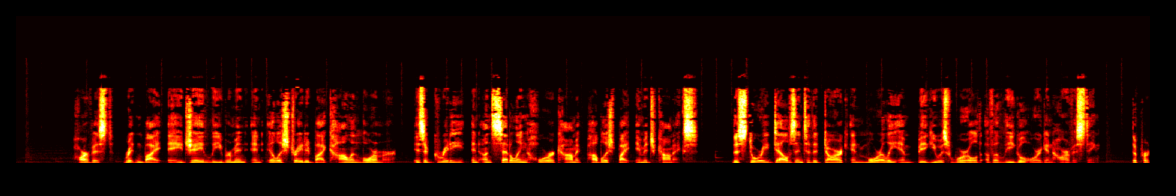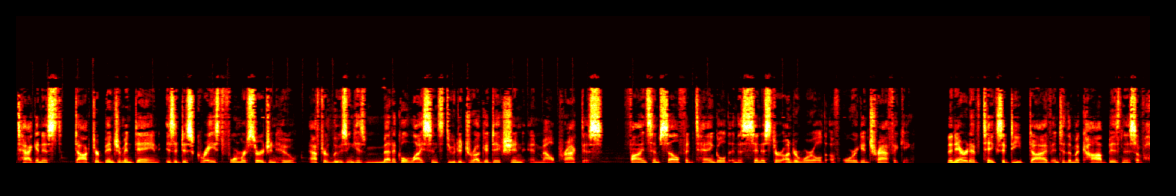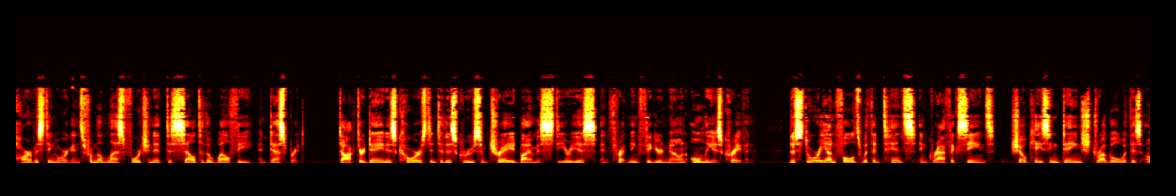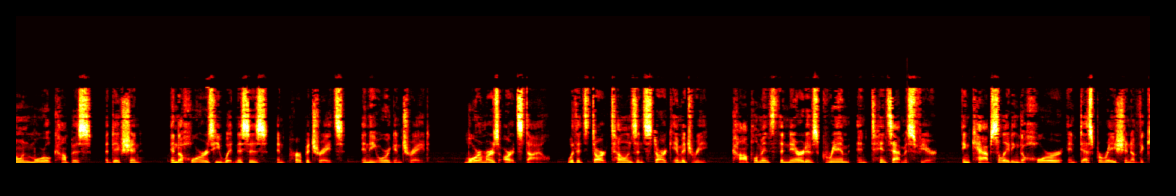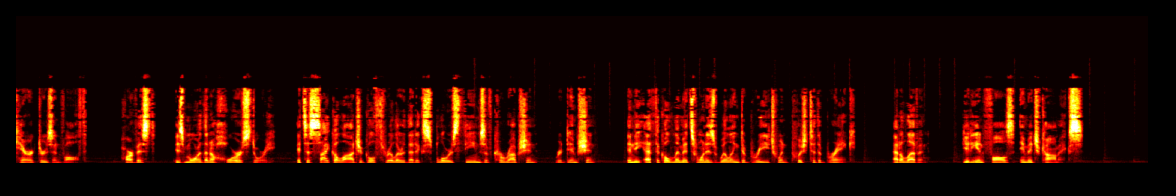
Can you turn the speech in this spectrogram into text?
Harvest, written by A.J. Lieberman and illustrated by Colin Lorimer, is a gritty and unsettling horror comic published by Image Comics. The story delves into the dark and morally ambiguous world of illegal organ harvesting. The protagonist, Dr. Benjamin Dane, is a disgraced former surgeon who, after losing his medical license due to drug addiction and malpractice, finds himself entangled in the sinister underworld of organ trafficking. The narrative takes a deep dive into the macabre business of harvesting organs from the less fortunate to sell to the wealthy and desperate. Dr. Dane is coerced into this gruesome trade by a mysterious and threatening figure known only as Craven. The story unfolds with intense and graphic scenes showcasing Dane's struggle with his own moral compass, addiction, and the horrors he witnesses and perpetrates in the organ trade. Lorimer's art style, with its dark tones and stark imagery, complements the narrative's grim and tense atmosphere, encapsulating the horror and desperation of the characters involved. Harvest is more than a horror story. It's a psychological thriller that explores themes of corruption, redemption, and the ethical limits one is willing to breach when pushed to the brink. At 11, Gideon Falls Image Comics.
